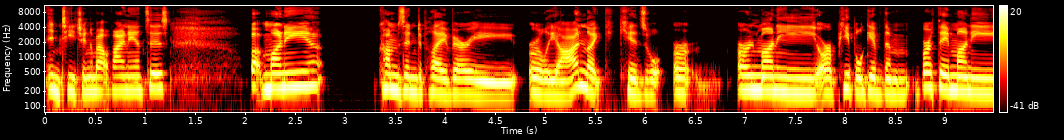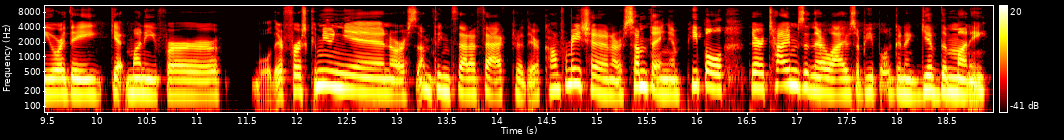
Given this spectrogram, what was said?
in teaching about finances. But money comes into play very early on. Like kids will earn, money, or people give them birthday money, or they get money for well their first communion or something to that effect, or their confirmation or something. And people, there are times in their lives where people are going to give them money,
